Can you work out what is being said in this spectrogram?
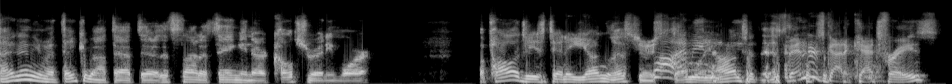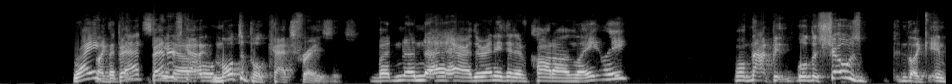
I didn't even think about that there. That's not a thing in our culture anymore. Apologies to any young listeners Well, I stumbling mean, onto this. Bender's got a catchphrase. right, Like but ben, that's Bender's you know, got multiple catchphrases. But are there any that have caught on lately? Well, not be, well. The show's like in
